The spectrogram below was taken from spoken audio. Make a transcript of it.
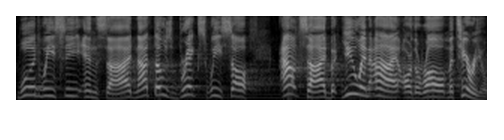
wood we see inside, not those bricks we saw outside, but you and I are the raw materials.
